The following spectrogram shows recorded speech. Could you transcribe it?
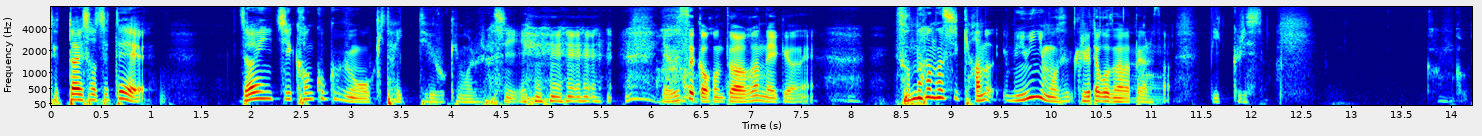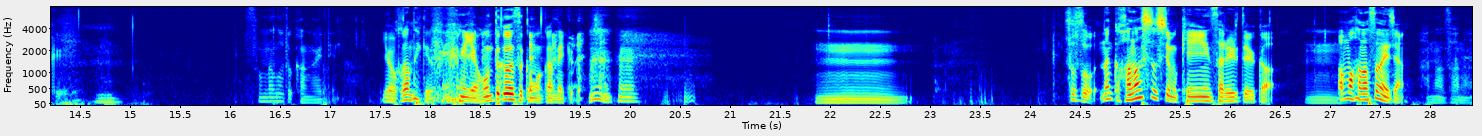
撤退させて在日韓国軍を置きたいっていう動きもあるらしい。いや嘘か本当は分かんないけどね。そんな話はな耳にも触れたことなかったからさ。びっくりした。韓国、ん。そんなこと考えてんだいや分かんないけどね。いや本当か嘘かも分かんないけど。うーんそうそう。なんか話としても敬遠されるというかうん。あんま話さないじゃん。話さない。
